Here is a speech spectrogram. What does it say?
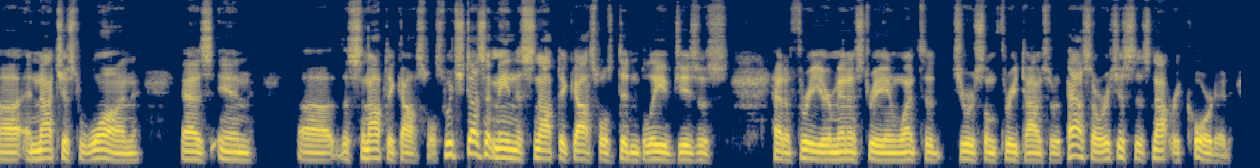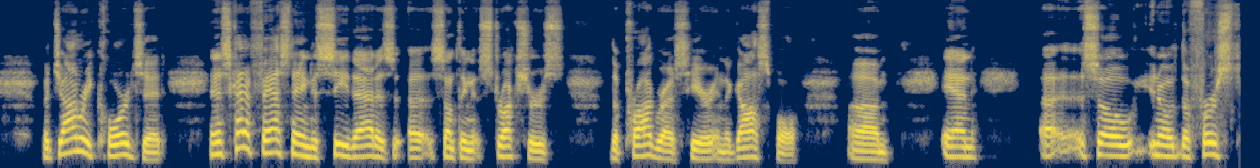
uh, and not just one, as in uh, the Synoptic Gospels, which doesn't mean the Synoptic Gospels didn't believe Jesus had a three year ministry and went to Jerusalem three times for the Passover. It's just it's not recorded. But John records it, and it's kind of fascinating to see that as uh, something that structures the progress here in the Gospel. Um, and uh, so you know the first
